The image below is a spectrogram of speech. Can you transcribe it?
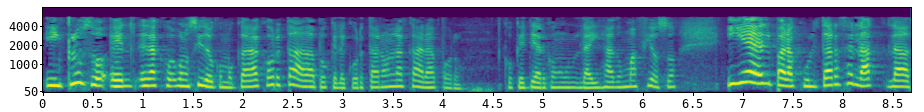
Incluso él era conocido como cara cortada porque le cortaron la cara por coquetear con la hija de un mafioso. Y él, para ocultarse la, la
